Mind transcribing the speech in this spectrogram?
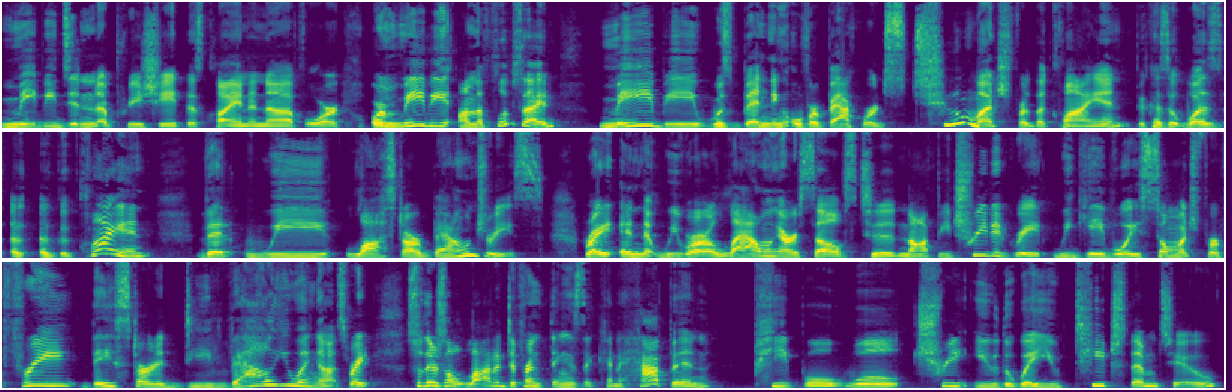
maybe didn't appreciate this client enough or or maybe on the flip side maybe was bending over backwards too much for the client because it was a, a good client that we lost our boundaries right? And that we were allowing ourselves to not be treated great. We gave away so much for free they started devaluing us right? So there's a lot of different things that can happen. People will treat you the way you teach them to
